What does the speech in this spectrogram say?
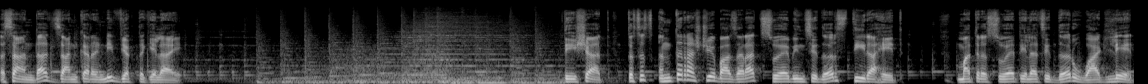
असा अंदाज जाणकारांनी व्यक्त केला आहे देशात तसंच आंतरराष्ट्रीय बाजारात सोयाबीनचे दर स्थिर आहेत. मात्र सोया तेलाचे दर वाढलेत.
